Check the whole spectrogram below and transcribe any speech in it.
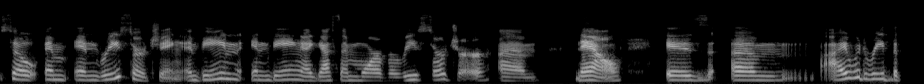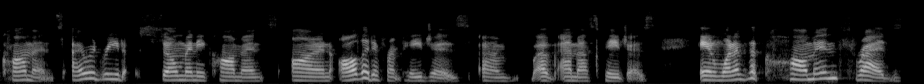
So in in researching and being in being i guess i'm more of a researcher um now is um I would read the comments. I would read so many comments on all the different pages um, of MS pages. And one of the common threads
